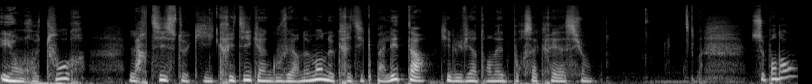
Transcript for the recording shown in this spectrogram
Et en retour, l'artiste qui critique un gouvernement ne critique pas l'État qui lui vient en aide pour sa création. Cependant,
